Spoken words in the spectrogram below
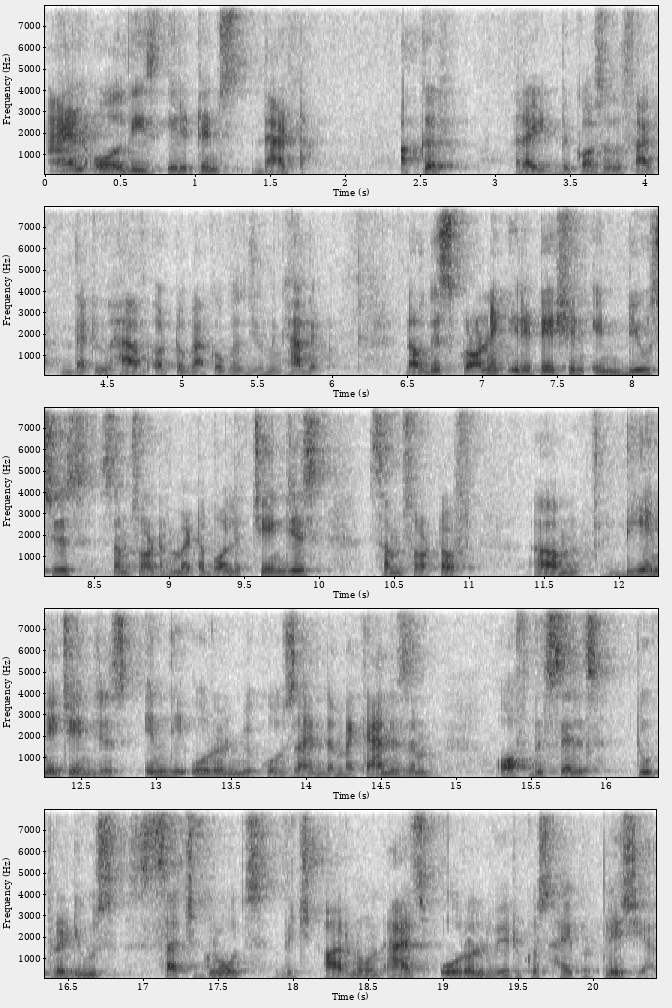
and all these irritants that occur, right, because of the fact that you have a tobacco consuming habit. Now, this chronic irritation induces some sort of metabolic changes, some sort of um, DNA changes in the oral mucosa and the mechanism of the cells to produce such growths which are known as oral verrucous hyperplasia.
